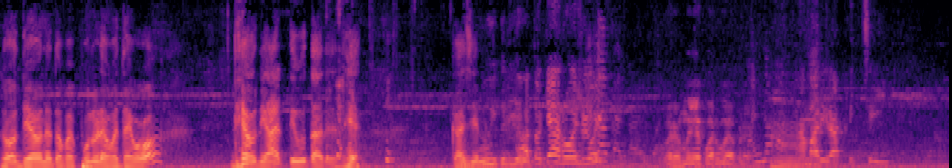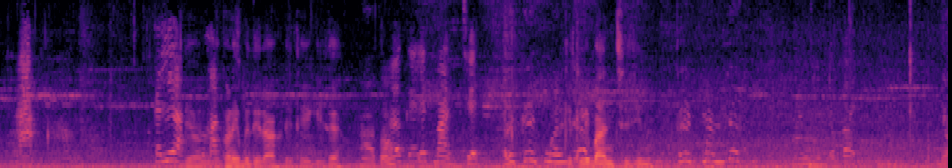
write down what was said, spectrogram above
જો દેવને તો ભાઈ ફૂલડે વધાવ્યો હો. દેવની આરતી ઉતારે છે. કાશીનું આ તો ક્યાં રોજ હોય? વરસમાં એકવાર હોય આપણે. આ મારી રાખડી છે ઘણી બધી રાખડી થઈ ગઈ છે. હા તો? કેટલી બાંધ છે જીનું? કંઈક માન છે. જો.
